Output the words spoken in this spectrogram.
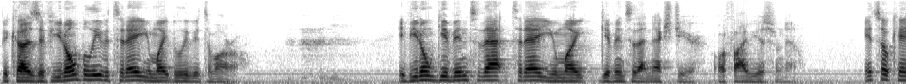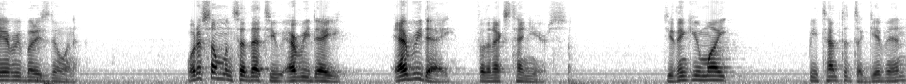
Because if you don't believe it today, you might believe it tomorrow. If you don't give into that today, you might give into that next year or five years from now. It's okay, everybody's doing it. What if someone said that to you every day, every day for the next 10 years? Do you think you might be tempted to give in?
